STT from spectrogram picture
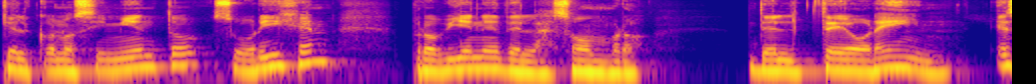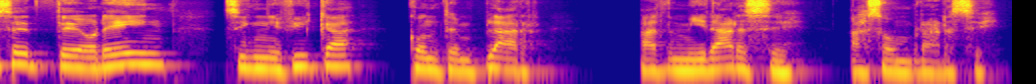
que el conocimiento, su origen, proviene del asombro, del teorein. Ese teorein significa contemplar, admirarse, asombrarse.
